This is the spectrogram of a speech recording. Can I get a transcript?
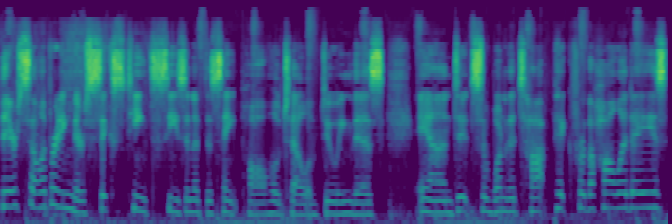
They're celebrating their 16th season at the St. Paul Hotel of doing this, and it's one of the top pick for the holidays.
